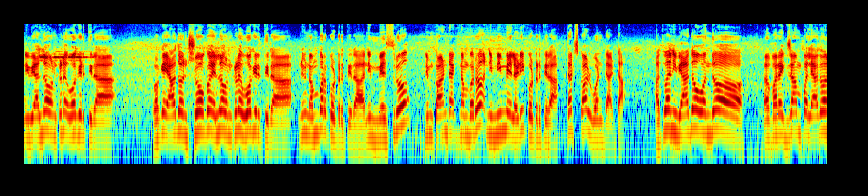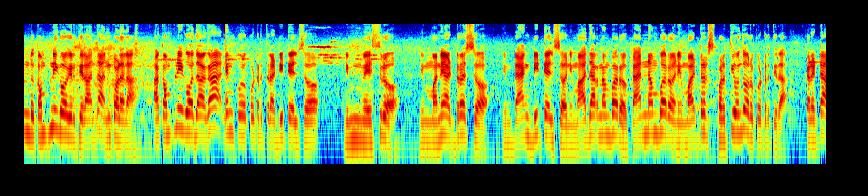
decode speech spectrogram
ನೀವು ಎಲ್ಲೋ ಒಂದು ಕಡೆ ಹೋಗಿರ್ತೀರಾ? ಓಕೆ ಯಾವುದೋ ಒಂದು ಶೋಗೋ ಎಲ್ಲೋ ಒಂದು ಕಡೆ ಹೋಗಿರ್ತೀರಾ? ನೀವು ನಂಬರ್ ಕೊಟ್ಟಿರ್ತೀರಾ? ನಿಮ್ಮ ಹೆಸರು ನಿಮ್ಮ ಕಾಂಟ್ಯಾಕ್ಟ್ ನಂಬರು ನಿಮ್ಮ ಇಮೇಲ್ ಐ ಡಿ ಕೊಟ್ಟಿರ್ತೀರಾ? ದಟ್ಸ್ ಕಾಲ್ಡ್ ಒನ್ ಡಾಟಾ ಅಥವಾ ನೀವು ಯಾವುದೋ ಒಂದು ಫಾರ್ ಎಕ್ಸಾಂಪಲ್ ಯಾವುದೋ ಒಂದು ಕಂಪ್ನಿಗೆ ಹೋಗಿರ್ತೀರಾ ಅಂತ ಅಂದ್ಕೊಳ್ಳೋಣ ಆ ಕಂಪ್ನಿಗೆ ಹೋದಾಗ ಏನು ಕೊಟ್ಟಿರ್ತೀರಾ ಡೀಟೇಲ್ಸು ನಿಮ್ಮ ಹೆಸರು? ನಿಮ್ಮ ಮನೆ ಅಡ್ರೆಸ್ಸು ನಿಮ್ಮ ಬ್ಯಾಂಕ್ ಡೀಟೇಲ್ಸು ನಿಮ್ಮ ಆಧಾರ್ ನಂಬರು ಪ್ಯಾನ್ ನಂಬರು ನಿಮ್ಮ ಅಡ್ರೆಸ್ ಪ್ರತಿಯೊಂದು ಅವ್ರು ಕೊಟ್ಟಿರ್ತೀರಾ ಕರೆಕ್ಟಾ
